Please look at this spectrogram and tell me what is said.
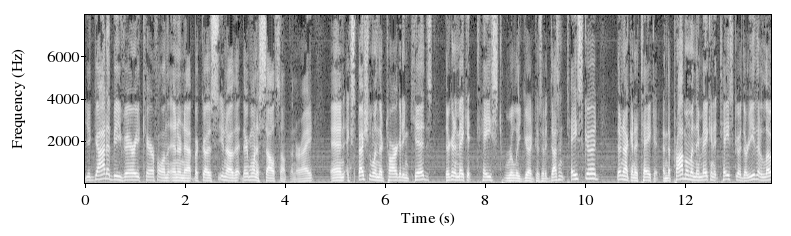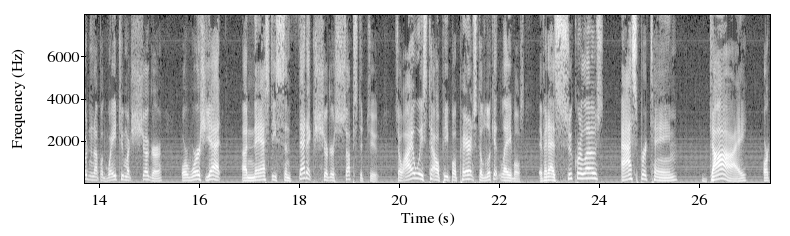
You got to be very careful on the internet because you know that they want to sell something, right? And especially when they're targeting kids, they're going to make it taste really good because if it doesn't taste good, they're not going to take it. And the problem when they're making it taste good, they're either loading it up with way too much sugar, or worse yet, a nasty synthetic sugar substitute. So I always tell people, parents, to look at labels. If it has sucralose, aspartame, dye, or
